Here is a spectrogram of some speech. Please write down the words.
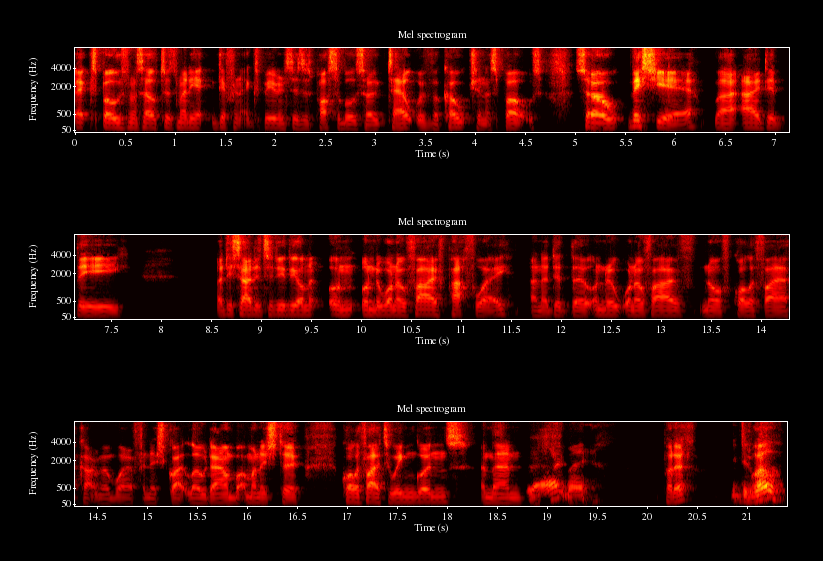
expose myself to as many different experiences as possible. So to help with the coaching, I suppose. So this year uh, I did the I decided to do the un, un, under 105 pathway, and I did the under 105 North qualifier. I can't remember where I finished, quite low down, but I managed to qualify to England's, and then right, mate. Pardon? You did well. well.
